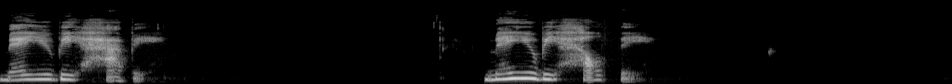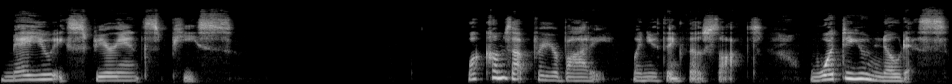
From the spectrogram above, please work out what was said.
May you be happy. May you be healthy. May you experience peace. What comes up for your body when you think those thoughts? What do you notice?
